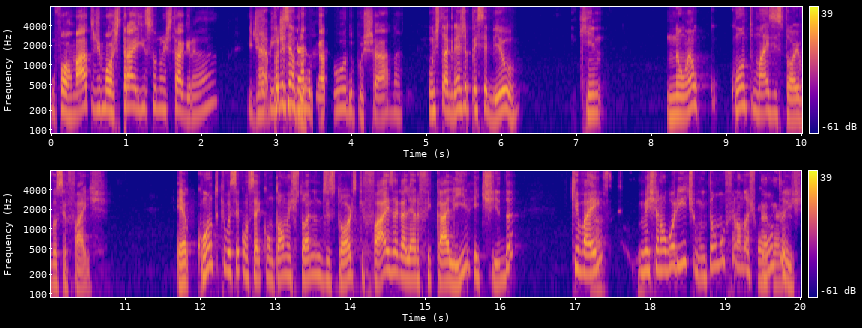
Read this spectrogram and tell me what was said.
um formato de mostrar isso no Instagram e de repente é, por exemplo, tudo, puxar, né? O Instagram já percebeu que não é o quanto mais story você faz. É quanto que você consegue contar uma história nos stories que faz a galera ficar ali retida, que vai Nossa. mexer no algoritmo. Então, no final das é, contas,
